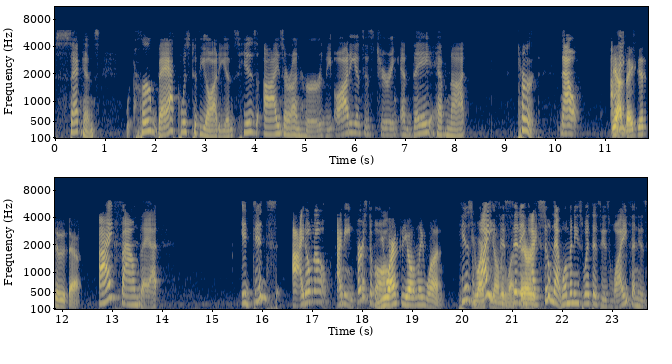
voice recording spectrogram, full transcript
seconds. Her back was to the audience, his eyes are on her, the audience is cheering, and they have not turned. Now, Yeah, I, they did do that. I found that it did. I don't know. I mean, first of all, You aren't the only one. His You wife is one. sitting. There- I assume that woman he's with is his wife, and his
